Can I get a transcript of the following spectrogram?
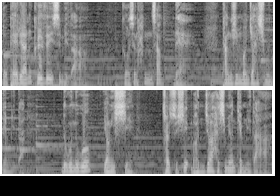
또 배려하는 글도 있습니다. 그것은 항상 네. 당신 먼저 하시면 됩니다. 누구누구 영희 씨, 철수 씨 먼저 하시면 됩니다.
